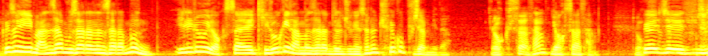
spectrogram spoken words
그래서 이 만사무사라는 사람은 인류 역사에 기록이 남은 사람들 중에서는 최고 부자입니다. 역사상? 역사상. 그러니까 이제? 이,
